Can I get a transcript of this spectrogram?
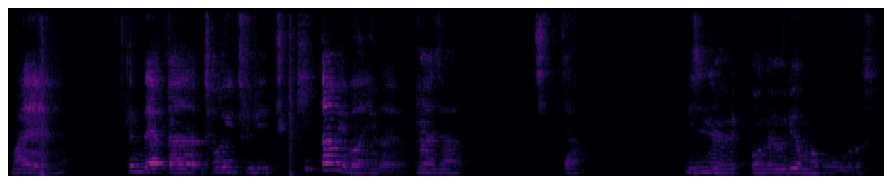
말해야 되나? 근데 약간 저희 둘이 특히 땀이 많이 나요. 맞아. 진짜. 리즈는 오늘 우리 엄마 보고 울었어요.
